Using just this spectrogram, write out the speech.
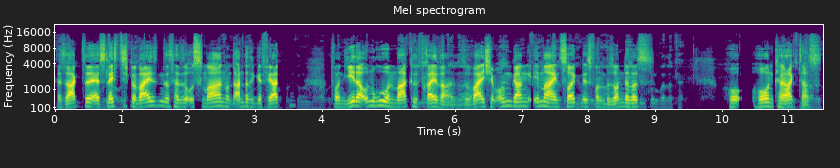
er sagte, es lässt sich beweisen, dass Hazrat Usman und andere Gefährten von jeder Unruhe und Makel frei waren. So war ich im Umgang immer ein Zeugnis von besonderes ho hohen Charakters.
